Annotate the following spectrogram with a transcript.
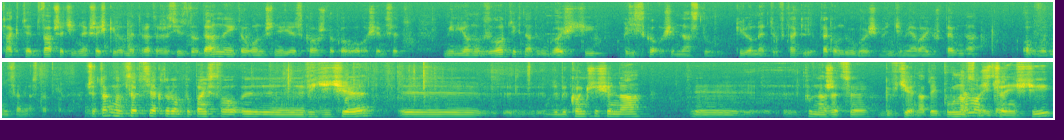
tak te 2,6 kilometra teraz jest dodane i to łącznie jest koszt około 800 milionów złotych na długości blisko 18 kilometrów. Taki, taką długość będzie miała już pełna obwodnica miasta. Czy ta koncepcja, którą tu Państwo y, widzicie, y, gdyby kończy się na y, tu na rzece Gwdzie, na tej północnej moście. części,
